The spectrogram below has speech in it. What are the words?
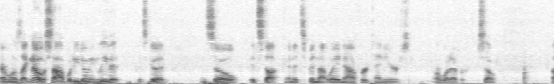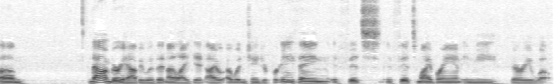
everyone's like, no, stop, what are you doing? Leave it, it's good. And so it stuck, and it's been that way now for 10 years or whatever. So um, now I'm very happy with it, and I like it. I, I wouldn't change it for anything. It fits, it fits my brand and me very well.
